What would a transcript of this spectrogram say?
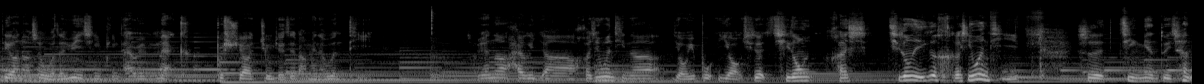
第二呢是我的运行平台为 Mac，不需要纠结这方面的问题。首先呢还有个呃核心问题呢，有一部有其实其中核心其中的一个核心问题是镜面对称。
